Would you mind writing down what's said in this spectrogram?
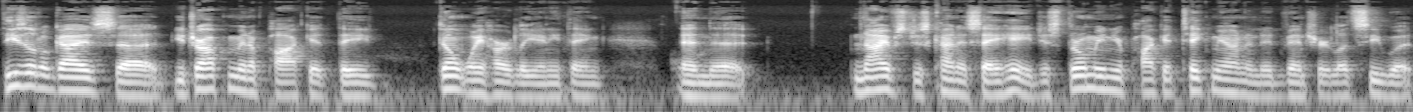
These little guys, uh, you drop them in a pocket. They don't weigh hardly anything, and the knives just kind of say, "Hey, just throw me in your pocket. Take me on an adventure. Let's see what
